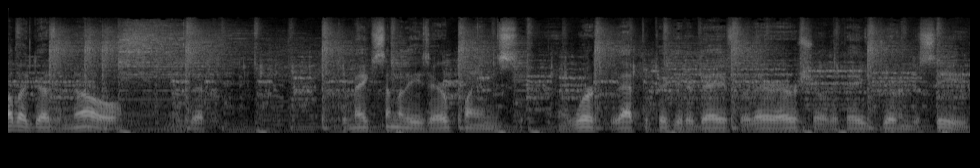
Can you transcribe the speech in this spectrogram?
Public doesn't know is that to make some of these airplanes work that particular day for their air show that they've driven to see,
